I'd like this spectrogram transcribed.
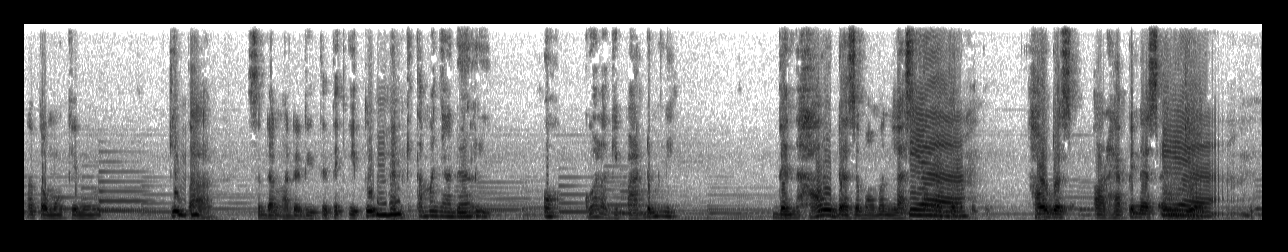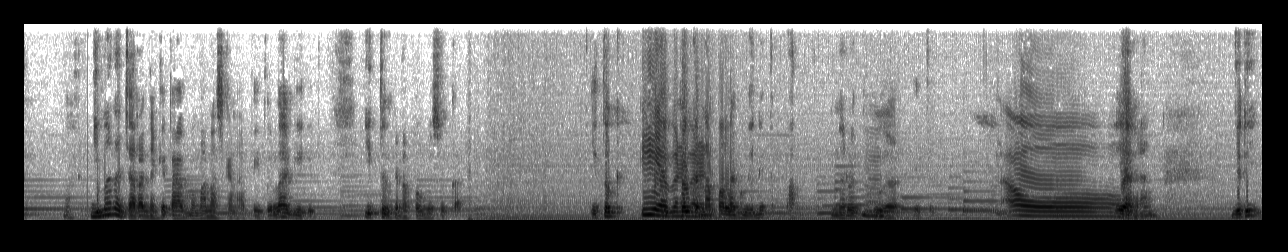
atau mungkin kita sedang ada di titik itu Mhm. dan kita menyadari oh gue lagi padam nih then how does a moment last Iya. forever gitu how does our happiness endure Iya. gitu. Nah, gimana caranya kita memanaskan api itu lagi gitu itu kenapa gue suka itu Iya, itu benar-benar. kenapa lagu ini tepat menurut Hmm. gua gitu Oh. Iya kan? jadi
